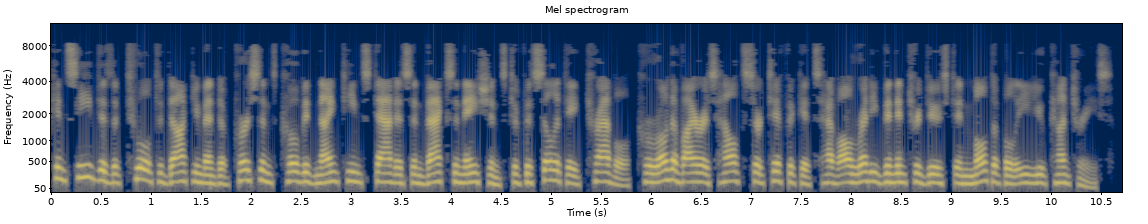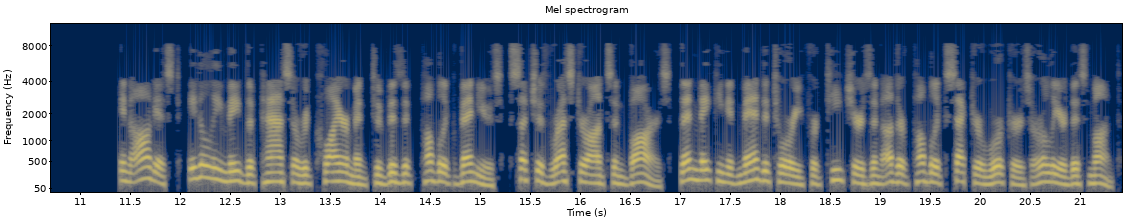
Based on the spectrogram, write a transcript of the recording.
Conceived as a tool to document a person's COVID-19 status and vaccinations to facilitate travel, coronavirus health certificates have already been introduced in multiple EU countries. In August, Italy made the pass a requirement to visit public venues, such as restaurants and bars, then making it mandatory for teachers and other public sector workers earlier this month.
